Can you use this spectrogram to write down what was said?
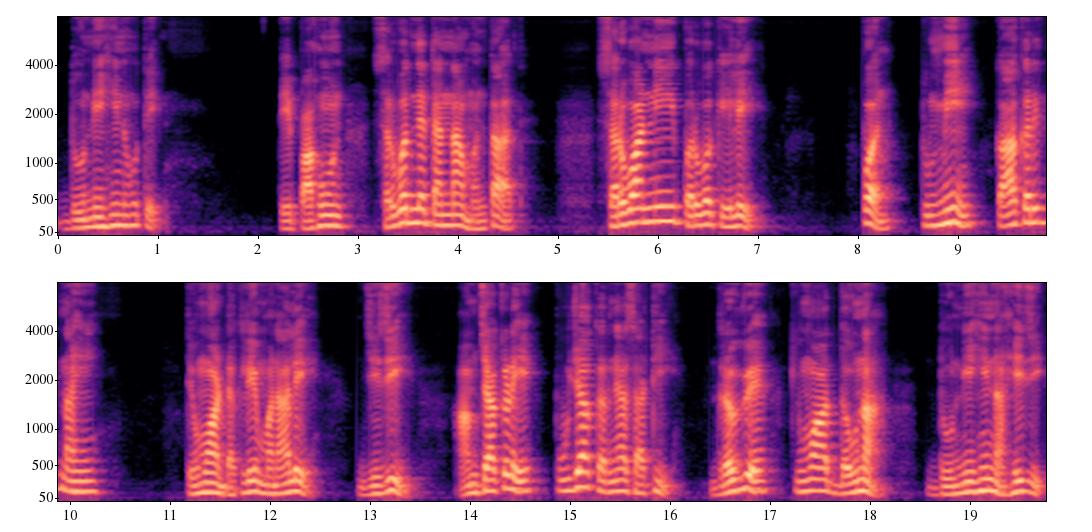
दोन्हीही नव्हते. ते पाहून सर्वज्ञ त्यांना म्हणतात सर्वांनी पर्व केले पण तुम्ही का करीत नाही? तेव्हा ढकले म्हणाले जीजी आमच्याकडे पूजा करण्यासाठी द्रव्य किंवा दवना दोन्हीही नाही जी.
